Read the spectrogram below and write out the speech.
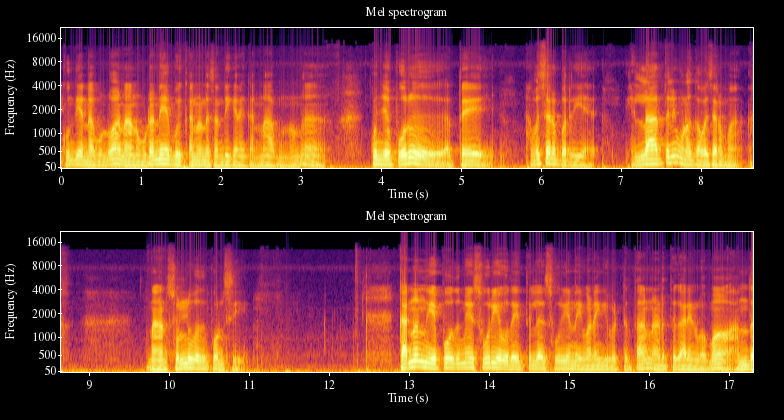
குந்தி என்ன பண்ணுவா நான் உடனே போய் கண்ணனை சந்திக்கிறேன் கண்ணா அப்படின்னோடனே கொஞ்சம் பொறு அத்தை அவசரப்படுறிய எல்லாத்துலேயும் உனக்கு அவசரமா. நான் சொல்லுவது போல் செய். கர்ணன் எப்போதுமே சூரிய உதயத்தில் சூரியனை வணங்கி விட்டு தான் அடுத்த காரியம் பார்ப்போம். அந்த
